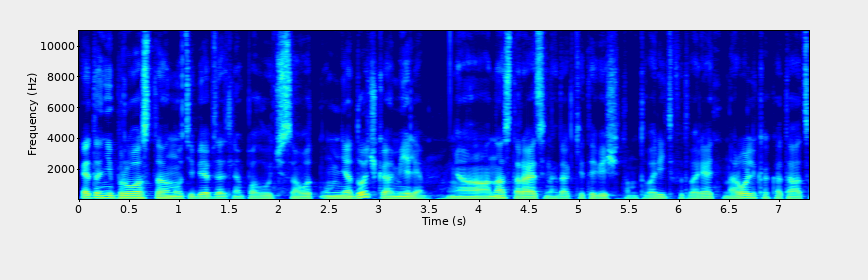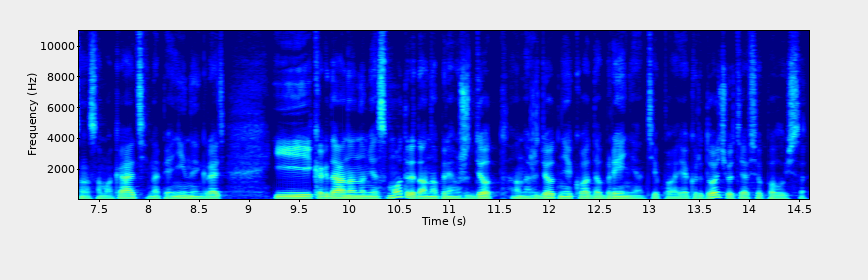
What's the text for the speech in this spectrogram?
это не просто, но тебе обязательно получится. Вот у меня дочка Амелия, а, она старается иногда какие-то вещи там творить, вытворять, на роликах кататься, на самокате, на пианино играть. И когда она на меня смотрит, она прям ждет, она ждет некого одобрения. Типа, я говорю, дочь, у тебя все получится.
